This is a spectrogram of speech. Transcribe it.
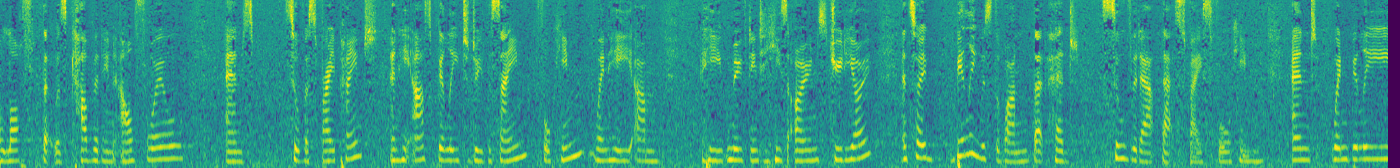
a loft that was covered in alfoil and silver spray paint, and he asked Billy to do the same for him when he um, he moved into his own studio. And so Billy was the one that had silvered out that space for him. And when Billy,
